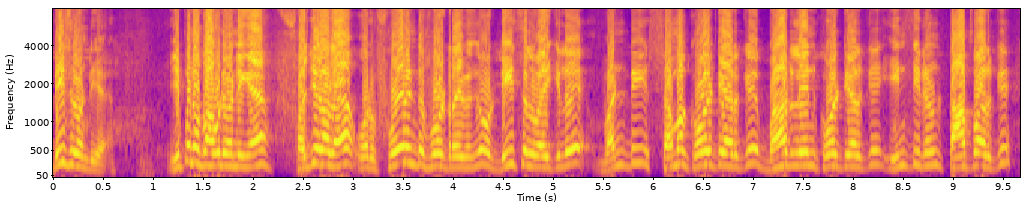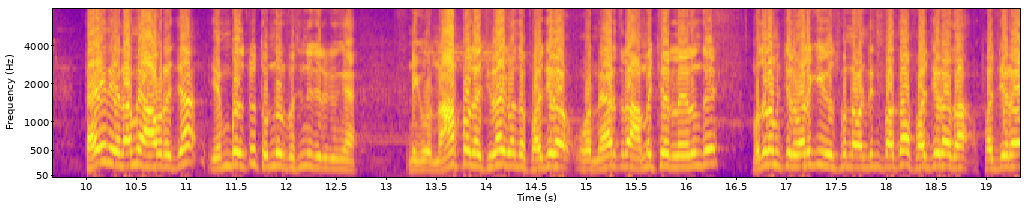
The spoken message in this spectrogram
டீசல் வண்டியை. இப்போ நான் பார்க்க வண்டிங்க ஃபஜிரோவில் ஒரு ஃபோர் இன்ட்டு ஃபோர் டிரைவிங்க ஒரு டீசல் வெஹிக்கிள் வண்டி செம குவாலிட்டியாக இருக்குது பாடி லைன் குவாலிட்டியாக இருக்குது இன்டீரியரும் டாப்பாக இருக்குது டயர் எல்லாமே ஆவரேஜாக எண்பது டு தொண்ணூறு பர்சன்டேஜ் இருக்குங்க. இன்றைக்கி ஒரு நாற்பது லட்ச ரூபாய்க்கு வந்த ஃபஜிரோ ஒரு நேரத்தில் அமைச்சரில் இருந்து முதலமைச்சர் வரைக்கும் யூஸ் பண்ண வண்டின்னு பார்த்தா ஃபஜிரோ தான். ஃபஜிரோ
